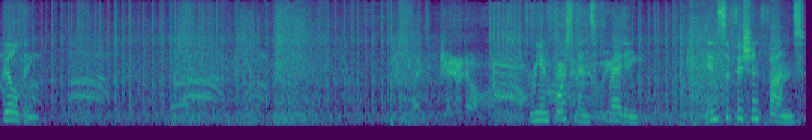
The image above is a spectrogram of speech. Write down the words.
Building. Reinforcements ready. Insufficient funds.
